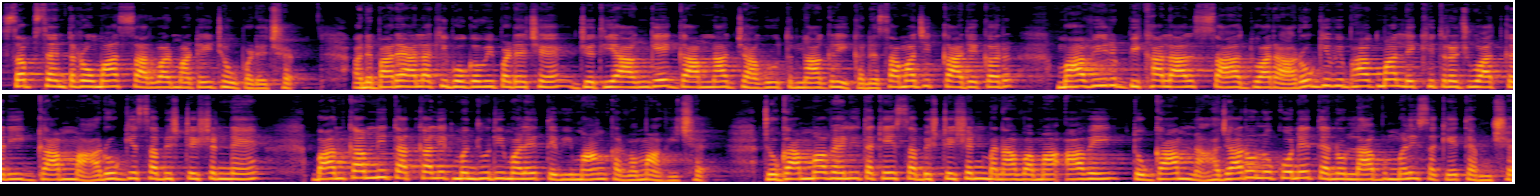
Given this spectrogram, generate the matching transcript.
સબ સેન્ટરોમાં સારવાર માટે જવું પડે છે. અને ભારે હાલાકી ભોગવવી પડે છે, જેથી આ અંગે ગામના જાગૃત નાગરિક અને સામાજિક કાર્યકર મહાવીર ભીખાલાલ શાહ દ્વારા આરોગ્ય વિભાગમાં લેખિત રજૂઆત કરી ગામમાં આરોગ્ય સબસ્ટેશનને બાંધકામની તાત્કાલિક મંજૂરી મળે તેવી માંગ કરવામાં આવી છે. જો ગામમાં વહેલી તકે સબસ્ટેશન બનાવવામાં આવે તો ગામના હજારો લોકોને તેનો લાભ મળી શકે તેમ છે.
